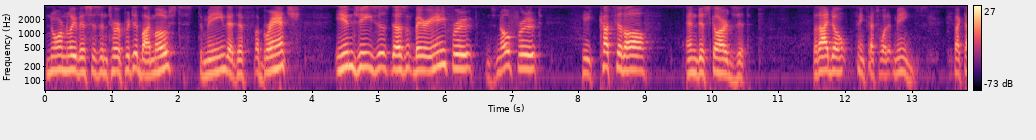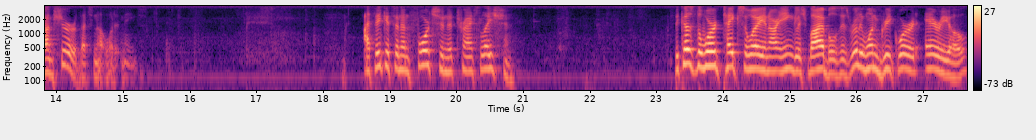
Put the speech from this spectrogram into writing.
Normally, this is interpreted by most to mean that if a branch in Jesus doesn't bear any fruit, there's no fruit, he cuts it off and discards it. But I don't think that's what it means. In fact, I'm sure that's not what it means. I think it's an unfortunate translation. Because the word takes away in our English Bibles is really one Greek word, airo.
